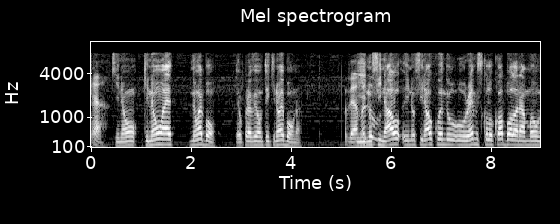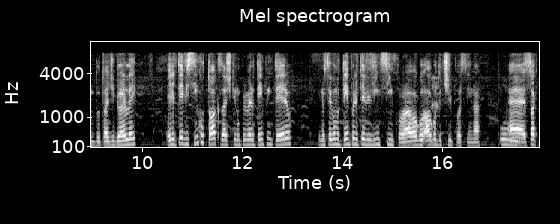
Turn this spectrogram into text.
É. Que não, que não é não é bom. Deu pra ver ontem que não é bom, né? E, no final, e no final, quando o Rams colocou a bola na mão do Todd Gurley, ele teve cinco toques, acho que no primeiro tempo inteiro. E no segundo tempo ele teve 25, algo, algo é. do tipo, assim, né? O... É, só que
